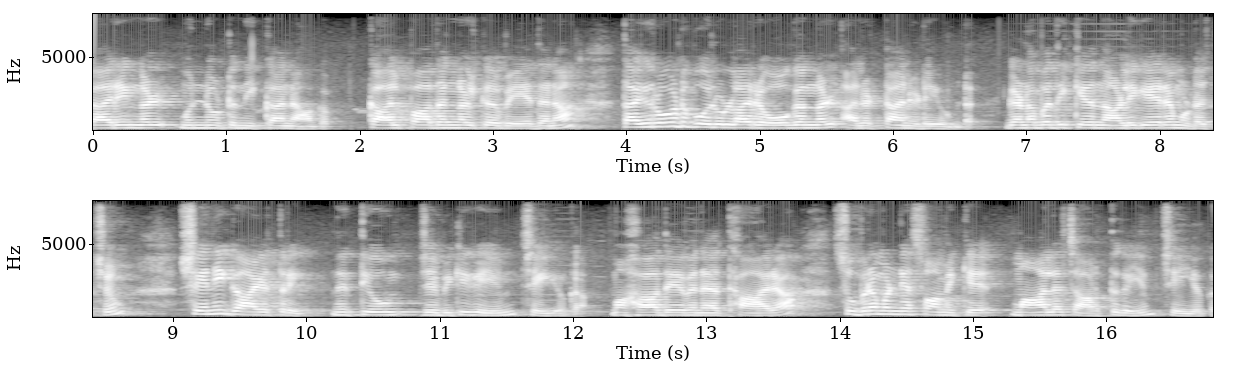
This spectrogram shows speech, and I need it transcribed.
കാര്യങ്ങൾ മുന്നോട്ട് നീക്കാനാകും. കാൽപാദങ്ങൾക്ക് വേദന തൈറോയ്ഡ് പോലുള്ള രോഗങ്ങൾ അലട്ടാനിടയുണ്ട്. ഗണപതിക്ക് നാളികേരമുടച്ചും ശനി ഗായത്രി നിത്യവും ജപിക്കുകയും ചെയ്യുക. മഹാദേവന് ധാര സുബ്രഹ്മണ്യ സ്വാമിക്ക് മാല ചാർത്തുകയും ചെയ്യുക.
